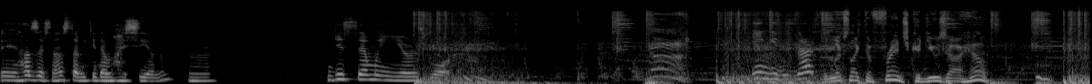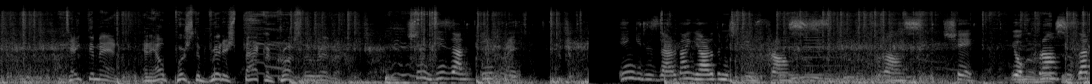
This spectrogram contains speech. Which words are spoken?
Ee, hazırsanız tabii ki de başlayalım. Hmm. This Seven Years War. İngilizler It looks like the French could use our help. Take them in and help push the British back across the river. şimdi bizden İngiliz İngilizlerden yardım istiyor Fransız. Frans şey yok Fransızlar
